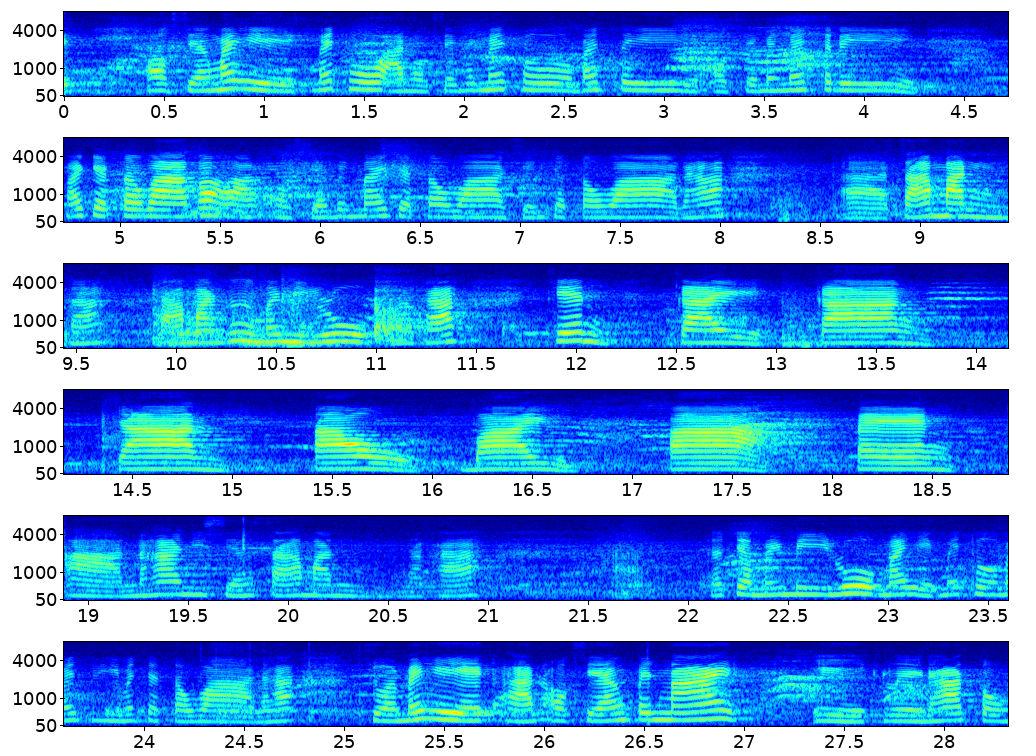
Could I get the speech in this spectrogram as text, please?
กออกเสียงไม้เอกไม้โทอ่านออกเสียงเป็นไม้โทไม้ตรีออกเสียงเป็นไม้ตรี ไม้จัตวาก็อ่านออกเสียงเป็นไม้จัตวา เสียงจัตวานะคะสามัญนะสามัญก็คือไม่มีรูปนะคะ เช่น ไก่กลาง จาน เตา ใบปลาแปลง อ่านนะคะนี่เสียงสามัญนะคะแล้วจะไม่มีรูปไม้เอกไม้โทไม้ตรีไม้จัตวานะคะ ส่วนไม้เอกอ่านออกเสียงเป็นไม้เอกเลยนะคะตรง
